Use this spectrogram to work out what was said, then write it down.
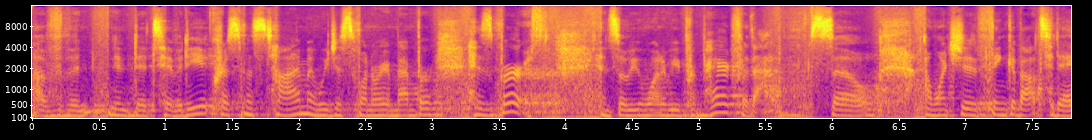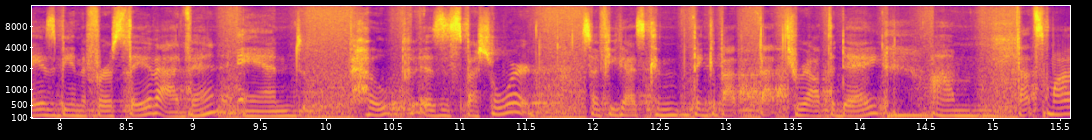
of the nativity at Christmas time, and we just want to remember His birth. And so we want to be prepared for that. So I want you to think about today as being the first day of Advent, and hope is a special word. So if you guys can think about that throughout the day, um, that's my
